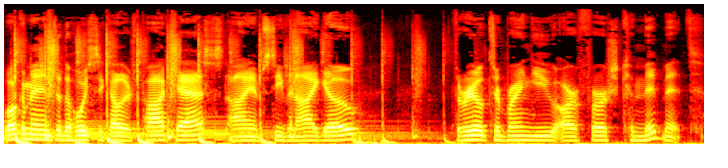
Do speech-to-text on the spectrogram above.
Welcome into the Hoisted Colors podcast. I am Stephen Igo. Thrilled to bring you our first commitment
